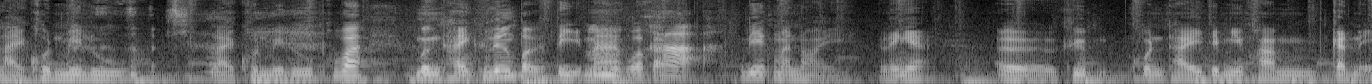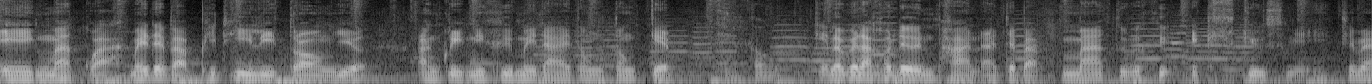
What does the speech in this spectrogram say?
หลายคนไม่รู้ใช่หลายคนไม่รู้ เพราะว่าเมืองไทยคือเรื่องปกติมากอืมว่าแบบค่ะ เรียกมาหน่อยอะไรเงี้ย เออคือคนไทยจะมีความกันเองมากกว่า ไม่ได้แบบพิธีรีตรองเยอะ อังกฤษนี่คือไม่ได้ต้องต้องเก็บจริงต้องเก็บแล้วเวลาเขาเดินผ่านอาจจะแบบมากสุดก็คือ excuse me ใช่ไหม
